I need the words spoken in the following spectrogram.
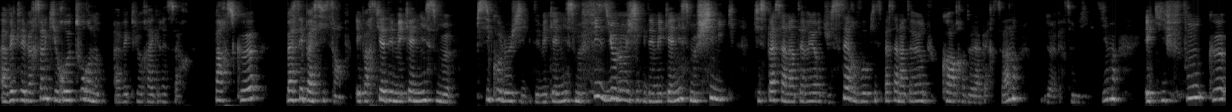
avec les personnes qui retournent avec leur agresseur. Parce que bah, c'est pas si simple. Et parce qu'il y a des mécanismes psychologiques, des mécanismes physiologiques, des mécanismes chimiques qui se passent à l'intérieur du cerveau, qui se passent à l'intérieur du corps de la personne, de la personne victime, et qui font que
